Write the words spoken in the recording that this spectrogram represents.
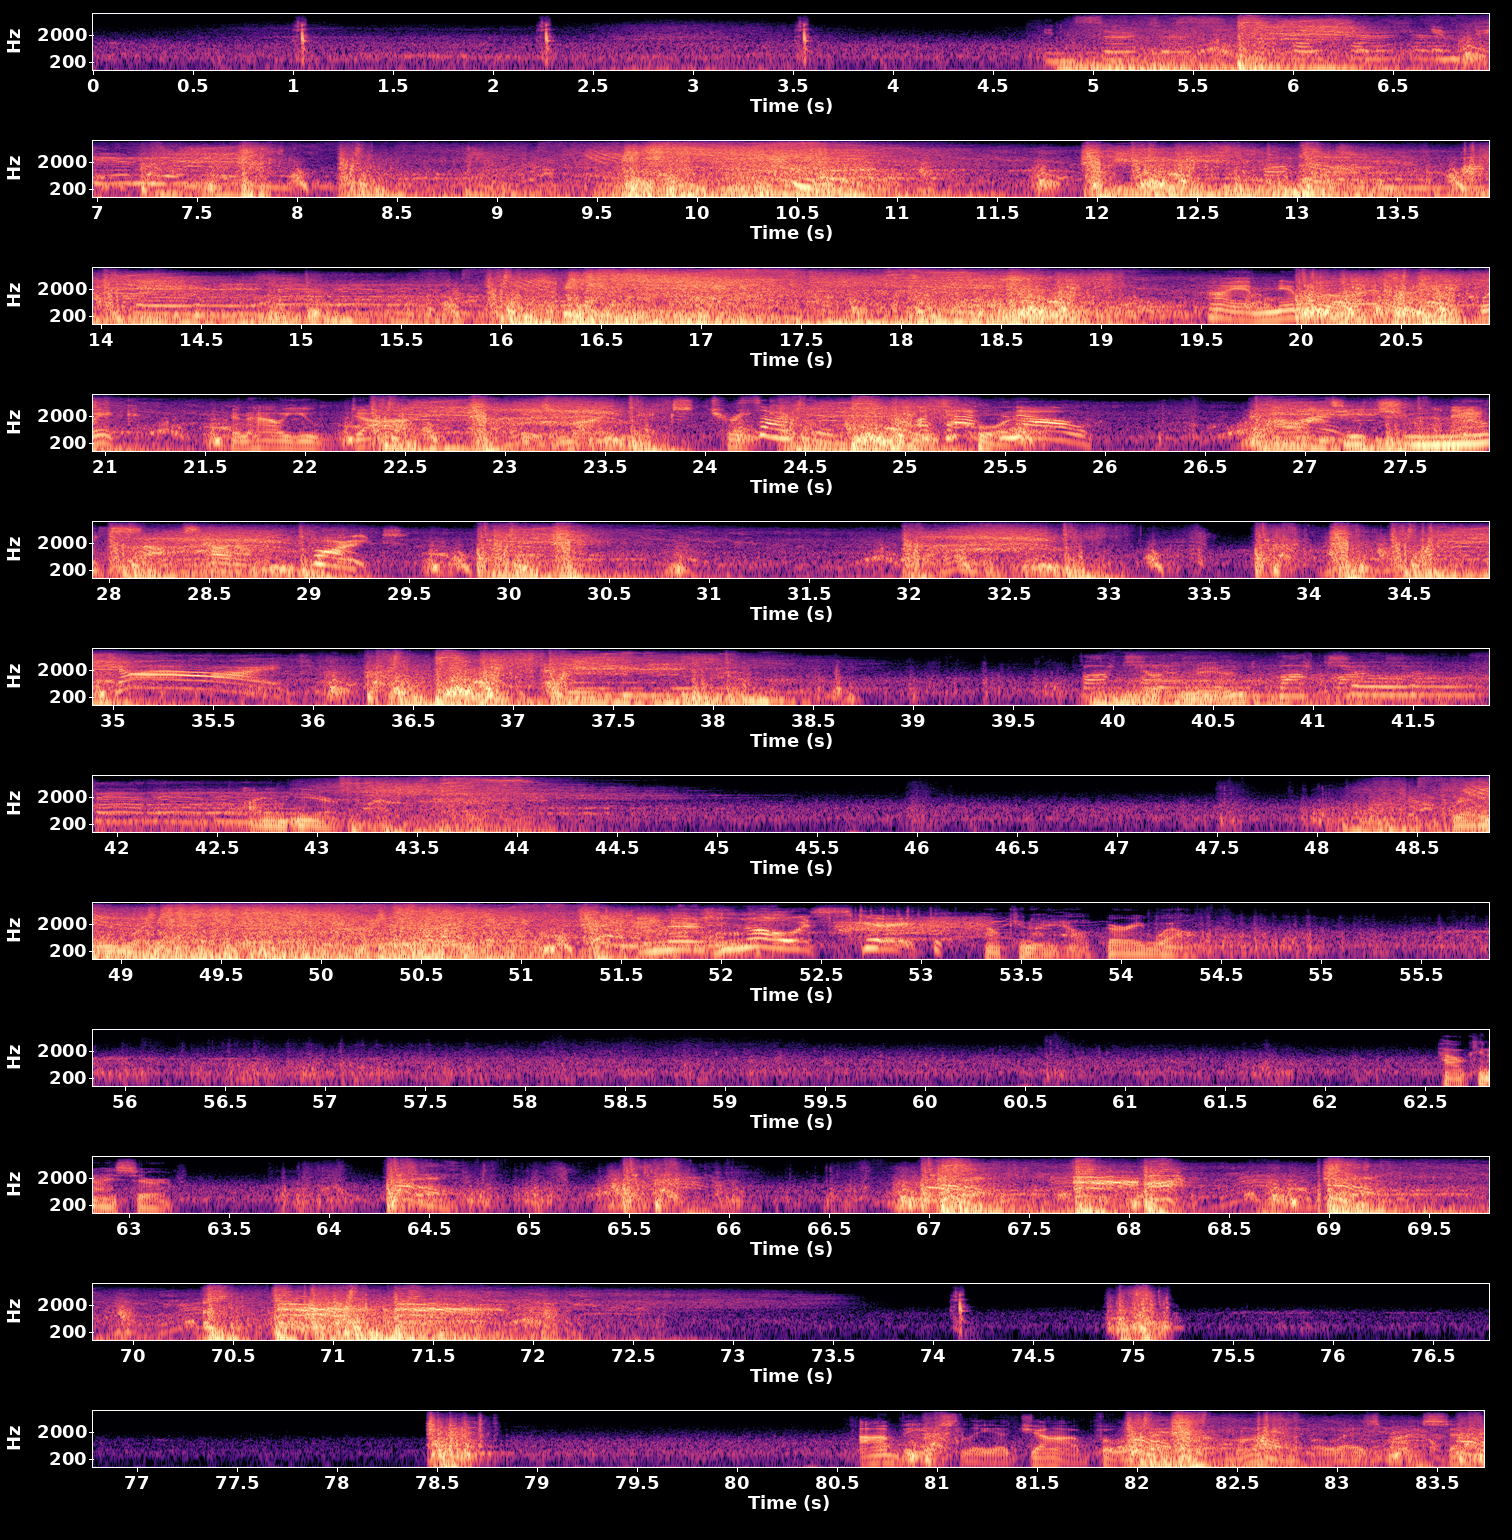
how you die is my next trick. Sergeant, attack Quarter. now! I'll teach you milksops how to fight! Charge! Vacio. command? Vacio. I am here. No escape! How can I help? Very well. How can I serve? Obviously a job for one as remarkable as myself.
